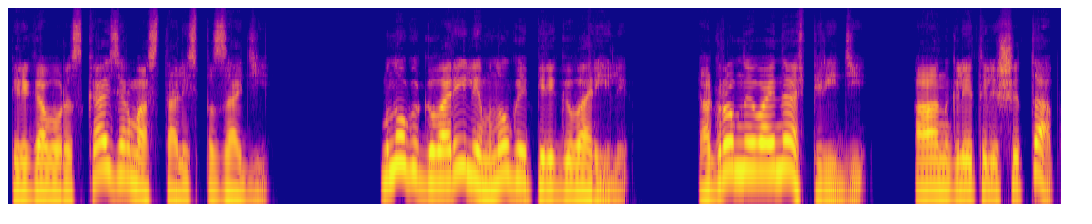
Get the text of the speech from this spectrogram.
Переговоры с Кайзером остались позади. Много говорили, многое переговорили. Огромная война впереди. А Англия — это лишь этап.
